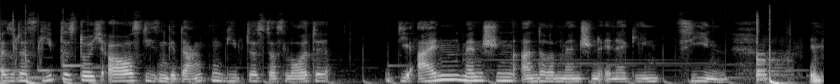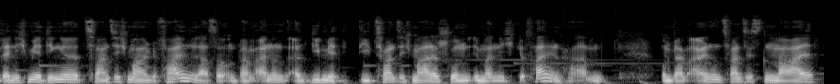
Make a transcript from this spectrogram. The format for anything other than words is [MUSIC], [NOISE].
Also das gibt es durchaus, diesen Gedanken gibt es, dass Leute die einen Menschen anderen Menschen Energien ziehen. Und wenn ich mir Dinge 20 Mal gefallen lasse und beim einen, also die mir die 20 Male schon immer nicht gefallen haben und beim 21. Mal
